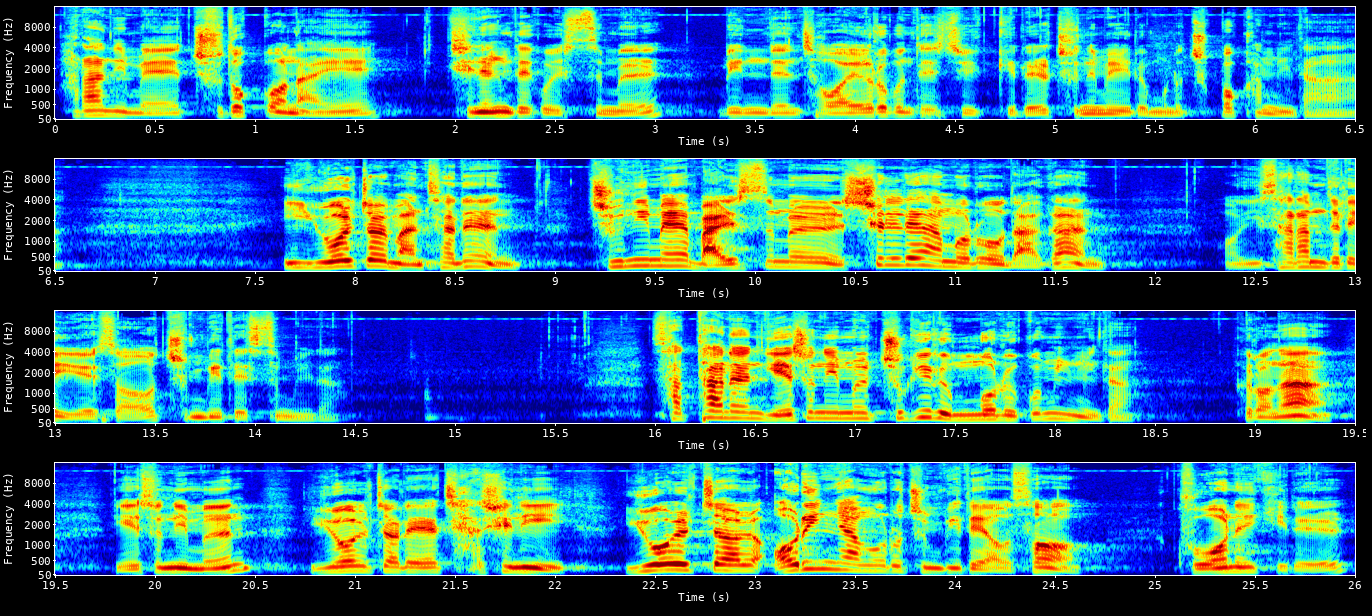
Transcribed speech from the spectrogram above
하나님의 주도권 하에 진행되고 있음을 믿는 저와 여러분 될 수 있기를 주님의 이름으로 축복합니다. 이 6월절 만찬은 주님의 말씀을 신뢰함으로 나간 어, 이 사람들에 의해서 준비됐습니다. 사탄은 예수님을 죽일 음모를 꾸밉니다. 그러나 예수님은 6월절에 자신이 6월절 어린 양으로 준비되어서 구원의 길을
